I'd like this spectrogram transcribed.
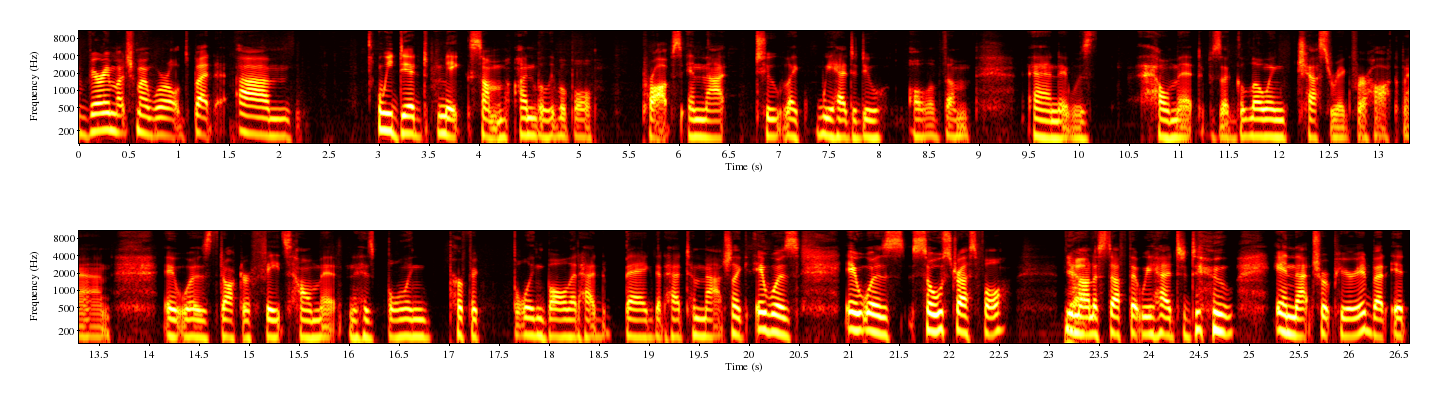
very much my world. But um, we did make some unbelievable props in that too. Like we had to do all of them, and it was helmet. It was a glowing chest rig for Hawkman. It was Doctor Fate's helmet and his bowling perfect bowling ball that had bag that had to match. Like it was, it was so stressful the Yeah. amount of stuff that we had to do in that short period, but it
